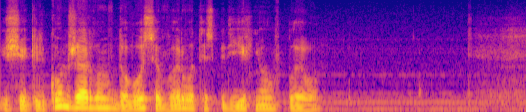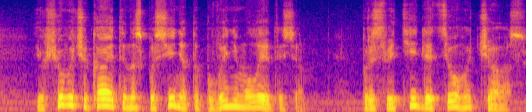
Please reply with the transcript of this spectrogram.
і ще кільком жертвам вдалося вирватися під їхнього впливу. Якщо ви чекаєте на спасіння, то повинні молитися. Присвятіть для цього час.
